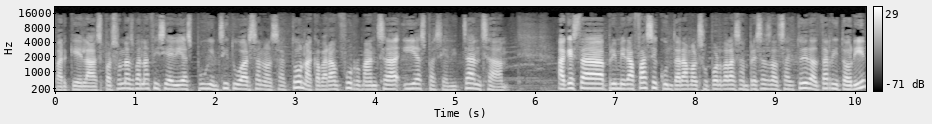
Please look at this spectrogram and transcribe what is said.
perquè les persones beneficiàries puguin situar-se en el sector on acabaran formant-se i especialitzant-se. Aquesta primera fase comptarà amb el suport de les empreses del sector i del territori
